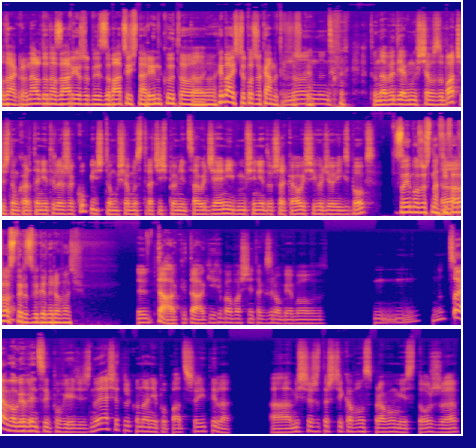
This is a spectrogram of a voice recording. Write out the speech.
No tak, Ronaldo Nazario, żeby zobaczyć na rynku, to tak. chyba jeszcze poczekamy troszeczkę. No, no, to nawet jakbym chciał zobaczyć tą kartę, nie tyle, że kupić, to musiałbym stracić pewnie cały dzień i bym się nie doczekał, jeśli chodzi o Xbox. To sobie możesz na FIFA A... roster wygenerować. Y, tak, tak i chyba właśnie tak zrobię, bo no co ja mogę więcej powiedzieć? No ja się tylko na nie popatrzę i tyle. A myślę, że też ciekawą sprawą jest to, że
